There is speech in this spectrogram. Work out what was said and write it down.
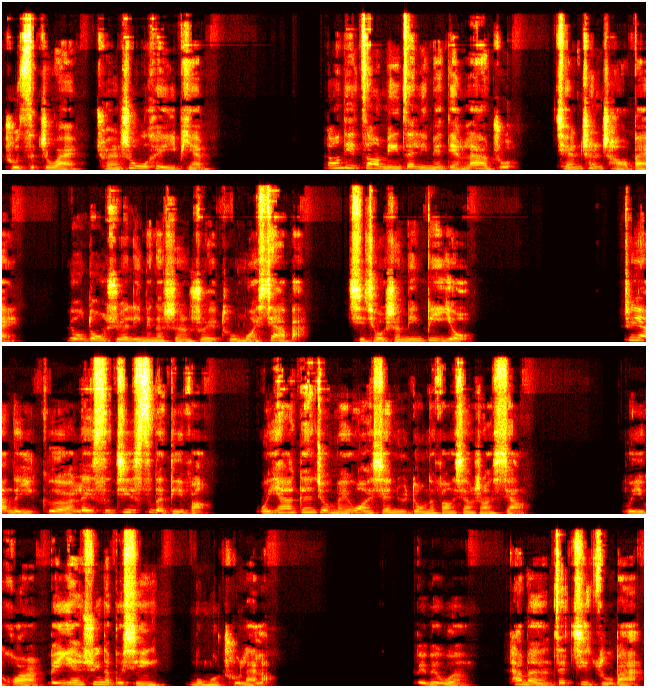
除此之外全是乌黑一片。当地藏民在里面点蜡烛，虔诚朝拜，用洞穴里面的神水涂抹下巴，祈求神明庇佑。这样的一个类似祭祀的地方，我压根就没往仙女洞的方向上想。不一会儿，被烟熏的不行，默默出来了。贝贝问。他们在祭祖吧？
